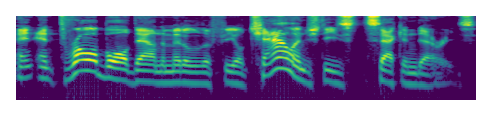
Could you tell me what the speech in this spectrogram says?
and and throw a ball down the middle of the field. Challenge these secondaries.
